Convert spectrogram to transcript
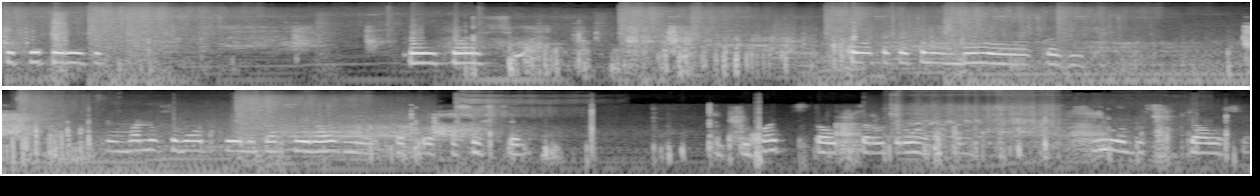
Що це перейде? Ой, краще. Кого таке колись було, кажіть. У мене в самого таке не перший раз, ну це просто що з чим. Тут бухать став серед дороги, там сіла би чіплялася.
